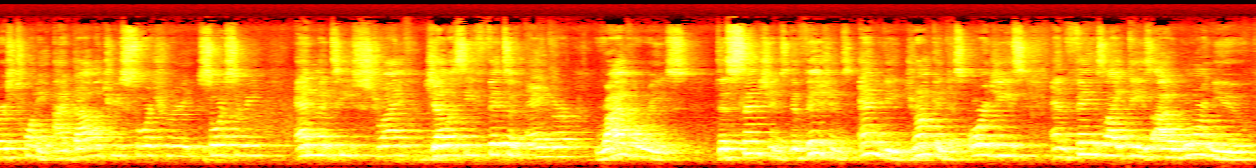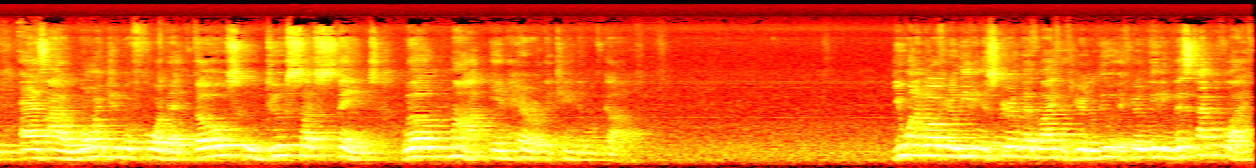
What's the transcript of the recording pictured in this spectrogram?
Verse 20 idolatry, sorcery, sorcery, enmity, strife, jealousy, fits of anger, rivalries, dissensions, divisions, envy, drunkenness, orgies, and things like these. I warn you, as I warned you before, that those who do such things will not inherit the kingdom of God. You want to know if you're leading a spirit led life, if you're, if you're leading this type of life,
